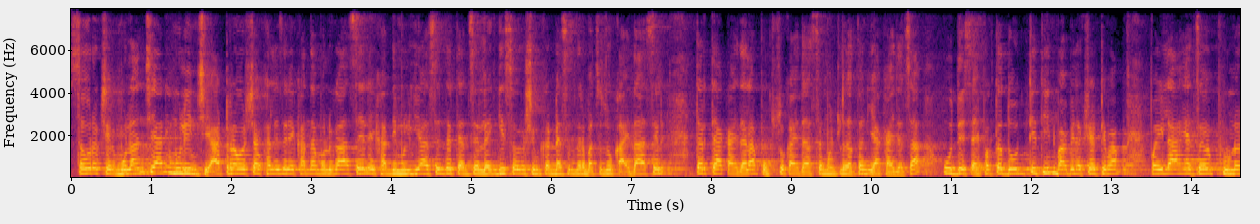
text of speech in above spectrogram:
संरक्षण मुलांचे आणि मुलींचे. अठरा वर्षाखाली जर एखादा मुलगा असेल एखादी मुलगी असेल तर त्यांचं लैंगिक संरक्षण करण्यासंदर्भाचा जो कायदा असेल तर त्या कायद्याला पोक्सो कायदा असं म्हटलं जातं या कायद्याचा उद्देश आहे. फक्त दोन ते तीन बाबी लक्षात ठेवा. पहिला आहे याचं पूर्ण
